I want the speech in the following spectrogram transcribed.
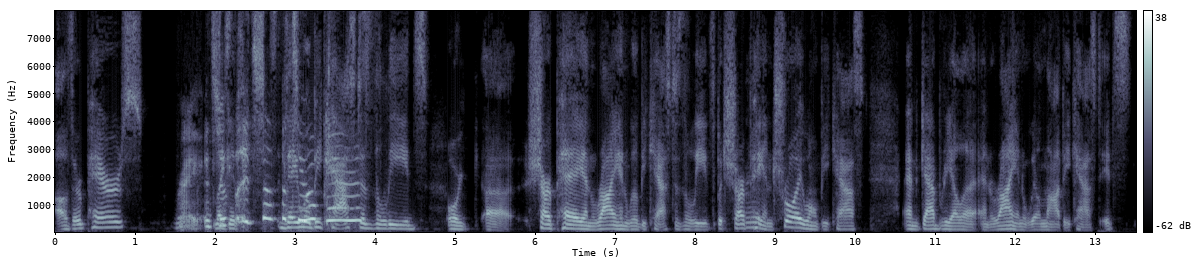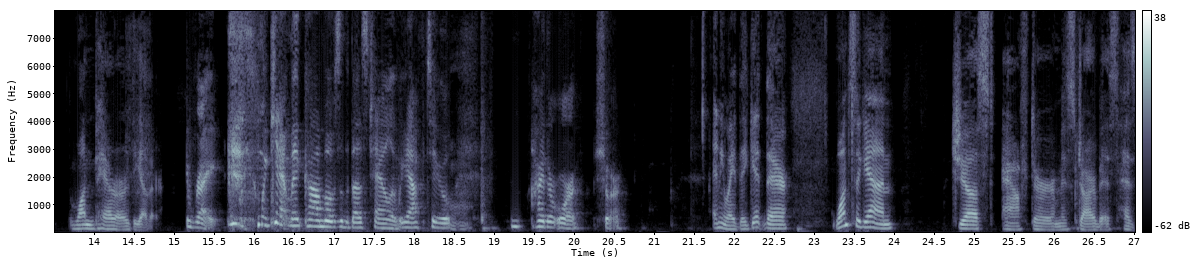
other pairs. Right. It's Like just it's- it's, just the they will be cast as the leads, or uh, Sharpay and Ryan will be cast as the leads, but Sharpay Right. and Troy won't be cast, and Gabriella and Ryan will not be cast. It's one pair or the other. Right. we can't make combos of the best talent. We have to either or. Sure. Anyway, they get there once again just after Miss Darbus has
